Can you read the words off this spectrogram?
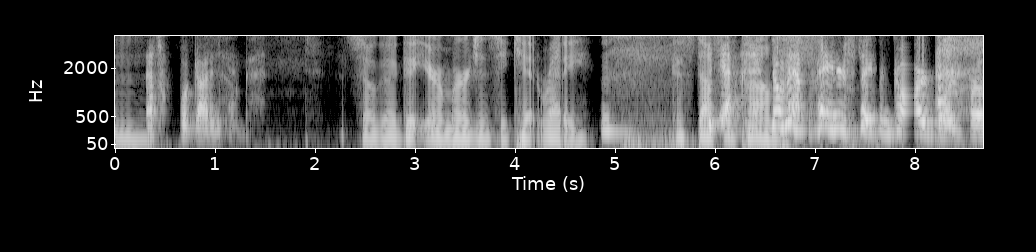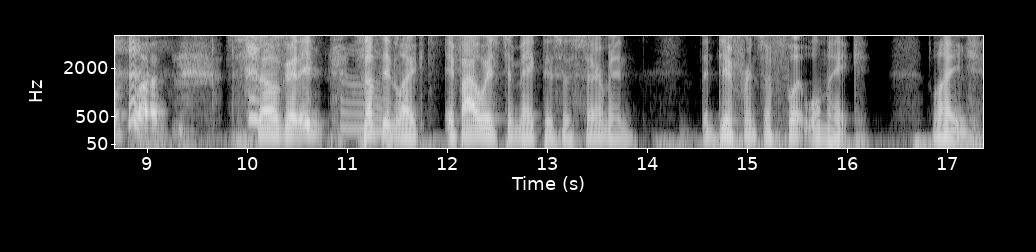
Mm. That's what God So intended. good. That's so good. Get your emergency kit ready because stuff Yeah, will come. don't have painter's tape and cardboard for a flood. so good. And Oh. something like if I was to make this a sermon, the difference a foot will make. Like, Mm.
